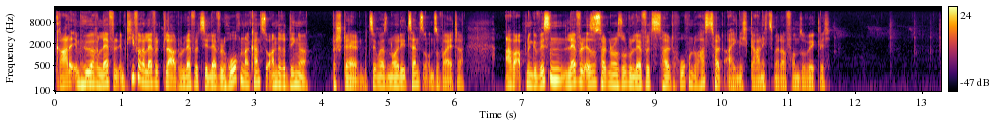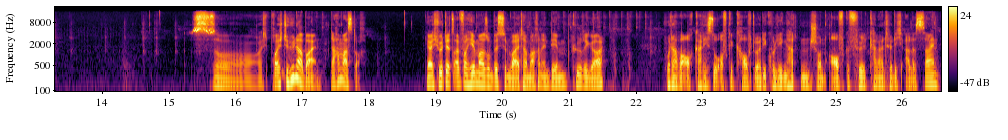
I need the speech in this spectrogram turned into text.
Gerade im höheren Level. Im tieferen Level, klar, du levelst die Level hoch und dann kannst du andere Dinge bestellen, beziehungsweise neue Lizenzen und so weiter. Aber ab einem gewissen Level ist es halt nur so, du levelst halt hoch und du hast halt eigentlich gar nichts mehr davon, so wirklich. So, ich bräuchte Hühnerbein. Da haben wir es doch. Ja, ich würde jetzt einfach hier mal so ein bisschen weitermachen in dem Kühlregal. Wurde aber auch gar nicht so oft gekauft oder die Kollegen hatten schon aufgefüllt. Kann natürlich alles sein.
